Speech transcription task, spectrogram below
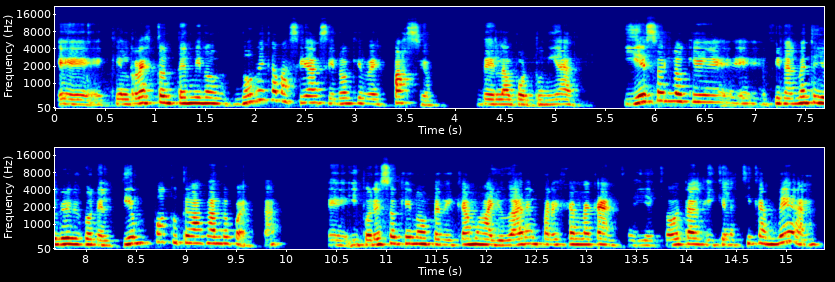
eh, que el resto en términos no de capacidad, sino que de espacio, de la oportunidad. Y eso es lo que eh, finalmente yo creo que con el tiempo tú te vas dando cuenta. Eh, y por eso que nos dedicamos a ayudar a emparejar la cancha y, y que las chicas vean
